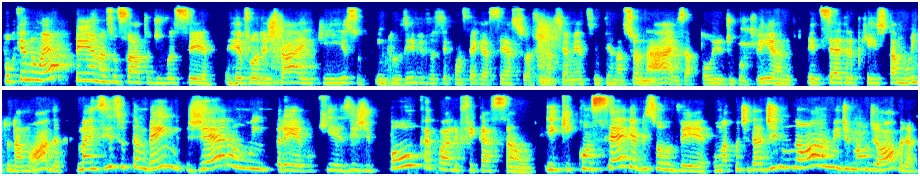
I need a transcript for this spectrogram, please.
porque não é apenas o fato de você reflorestar e que isso, inclusive, você consegue acesso a financiamentos internacionais, apoio de governo, etc., porque isso está muito na moda, mas isso também gera um emprego que exige pouca qualificação e que consegue absorver uma quantidade enorme de mão de obra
